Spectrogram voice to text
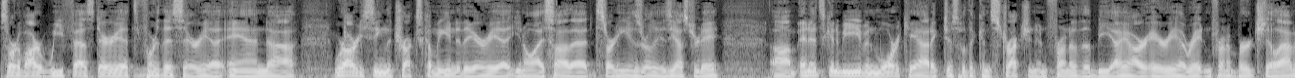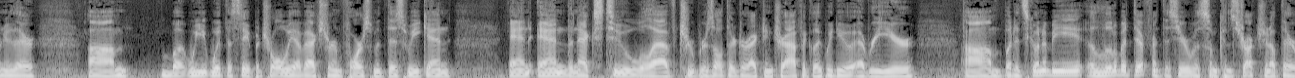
sort of our We Fest area for this area, and uh, we're already seeing the trucks coming into the area. You know, I saw that starting as early as yesterday. Um, and it's going to be even more chaotic just with the construction in front of the BIR area, right in front of Birchdale Avenue there. Um, but we with the state patrol we have extra enforcement this weekend and and the next two we'll have troopers out there directing traffic like we do every year. Um, but it's going to be a little bit different this year with some construction up there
